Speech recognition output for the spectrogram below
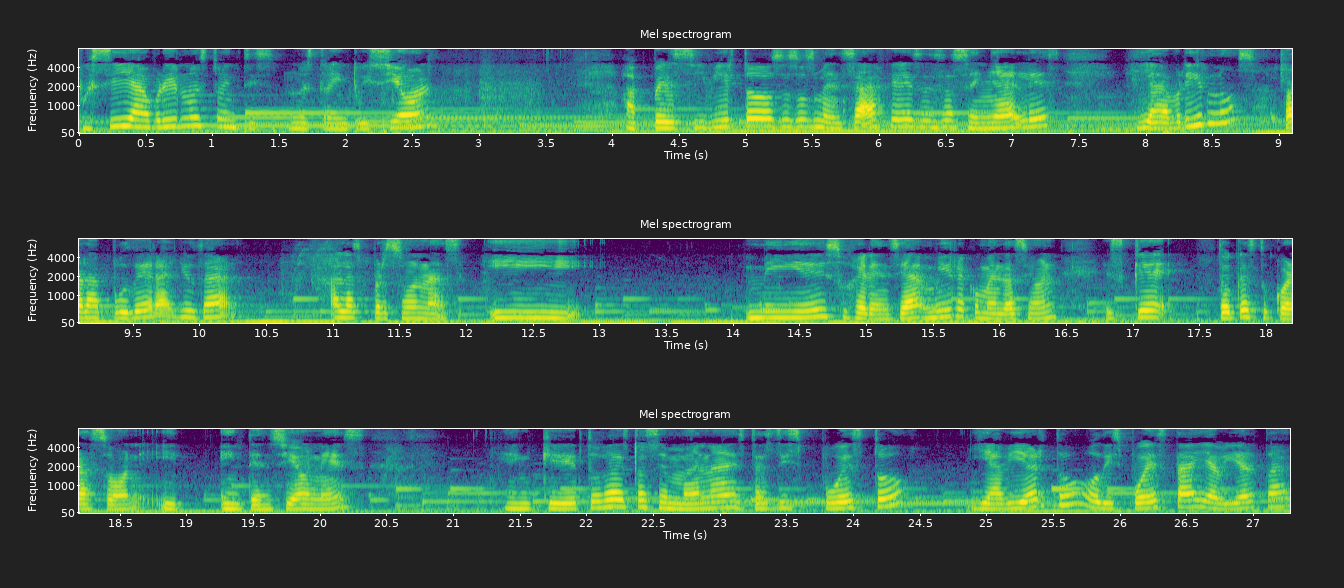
Pues sí, abrir nuestra intuición, a percibir todos esos mensajes, esas señales y abrirnos para poder ayudar a las personas y mi sugerencia, mi recomendación es que toques tu corazón y intenciones en que toda esta semana estás dispuesto y abierto o dispuesta y abierta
